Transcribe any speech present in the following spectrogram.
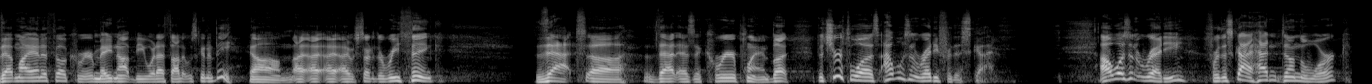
that my NFL career may not be what I thought it was going to be. Um, I, I, I started to rethink that, uh, that as a career plan. But the truth was, I wasn't ready for this guy. I wasn't ready for this guy. I hadn't done the work.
